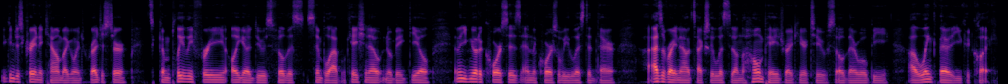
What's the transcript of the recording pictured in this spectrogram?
You can just create an account by going to register. It's completely free. All you got to do is fill this simple application out, no big deal. And then you can go to courses and the course will be listed there. Uh, as of right now, it's actually listed on the home page right here too. So there will be a link there that you could click.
